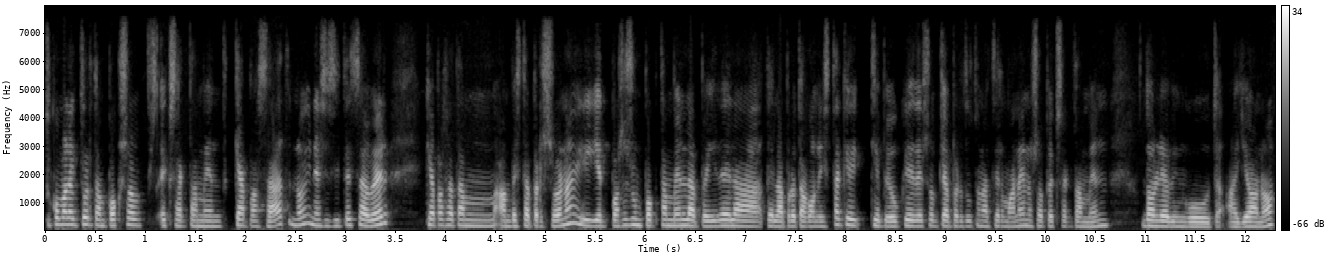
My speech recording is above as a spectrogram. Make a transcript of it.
tu com a lector tampoc saps exactament què ha passat no? i necessites saber què ha passat amb, amb aquesta persona i et poses un poc també en la pell de la, de la protagonista que, que veu que de sobte ha perdut una germana i no sap exactament d'on li ha vingut allò, no?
